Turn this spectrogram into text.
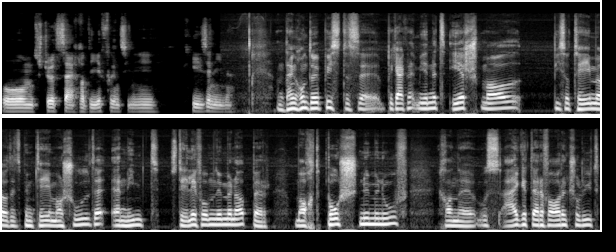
und stürzt eigentlich noch tiefer in seine Krise rein. Und dann kommt etwas, das äh, begegnet mir nicht das erste Mal bei so Themen oder jetzt beim Thema Schulden. Er nimmt das Telefon nicht mehr ab, er macht Post nicht mehr auf. Ich habe äh, aus eigener Erfahrung schon Leute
